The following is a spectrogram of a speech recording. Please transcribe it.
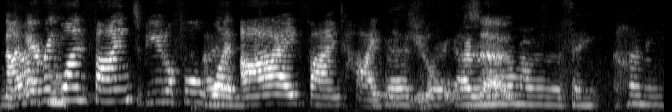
not But I everyone finds beautiful what am- I find highly That's beautiful. right. I so remember my mother saying, "Honey,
